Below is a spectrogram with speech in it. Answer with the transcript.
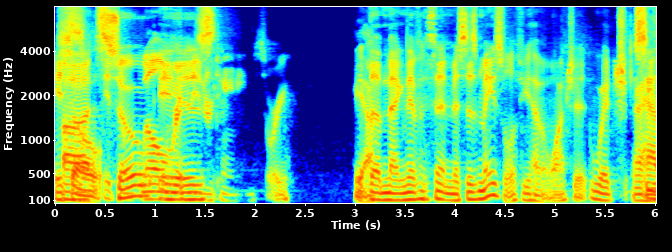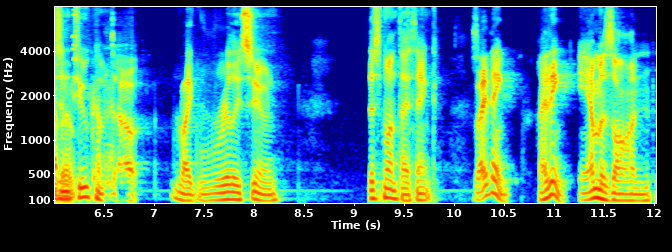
it's, uh, it's so well-written, is- entertaining story. Yeah. The Magnificent Mrs. Maisel, if you haven't watched it, which I season haven't. two comes out like really soon, this month I think. 'Cause I think I think Amazon,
